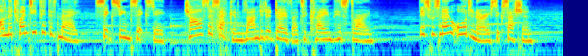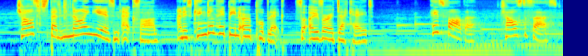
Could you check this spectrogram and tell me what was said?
On the 25th of May, 1660, Charles II landed at Dover to claim his throne. This was no ordinary succession. Charles had spent nine years in exile, and his kingdom had been a republic for over a decade. His father, Charles I,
